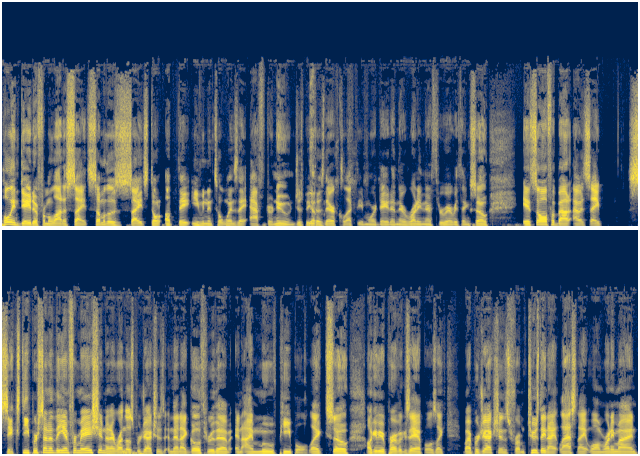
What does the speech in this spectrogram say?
pulling data from a lot of sites. Some of those sites don't update even until Wednesday afternoon, just because yep. they're collecting more data and they're running there through everything. So it's off about, I would say, 60% of the information and I run those mm-hmm. projections and then I go through them and I move people. Like, so I'll give you a perfect example. It's like my projections from Tuesday night, last night while I'm running mine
